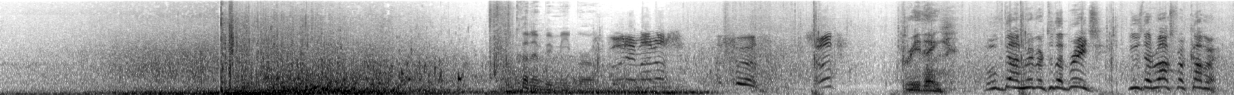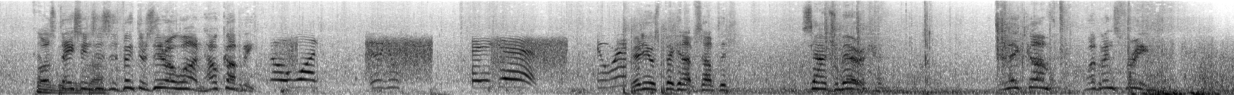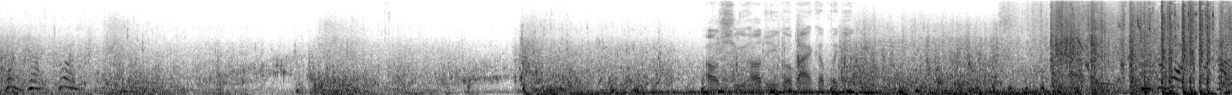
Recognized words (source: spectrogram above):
Couldn't be me, bro. Good, hermanos? Affirm. Sub? Breathing. Move down river to the bridge. Use the rocks for cover. All Couldn't be me, stations, bro. this is Victor Zero One. How copy? No one. Do you say again? You read? Radio's picking up something. Sounds American. Here they come. Weapons free. Oh shoot, how do you go back up again? Use the rocks for.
